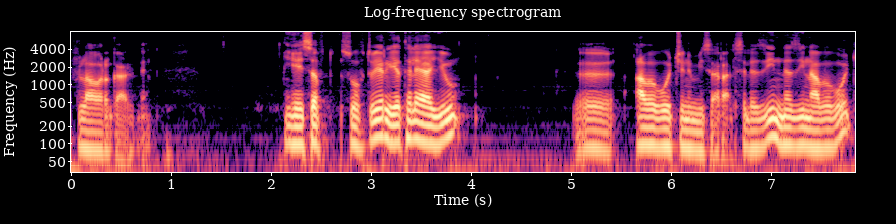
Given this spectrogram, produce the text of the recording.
flower garden ይሄ ሶፍትዌር የተለያዩ አበቦችንም ይሰራል። ስለዚህ እነዚህን አበቦች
